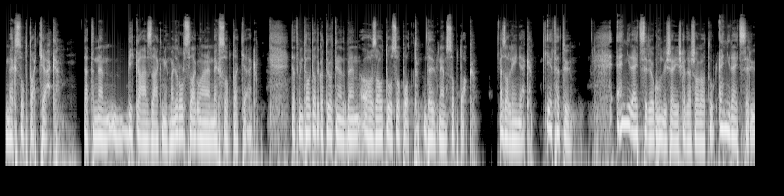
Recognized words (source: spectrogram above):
megszoptatják. Tehát nem bikázzák, mint Magyarországon, hanem megszoptatják. Tehát, mint hallottátok a történetben, az autó szopott, de ők nem szoptak. Ez a lényeg. Érthető? Ennyire egyszerű a gondviselés, kedves hallgatók. Ennyire egyszerű.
